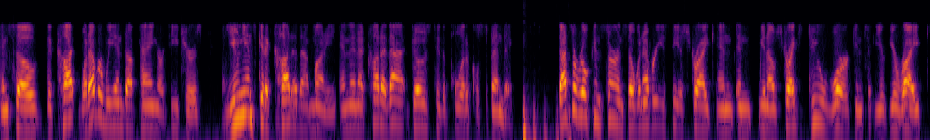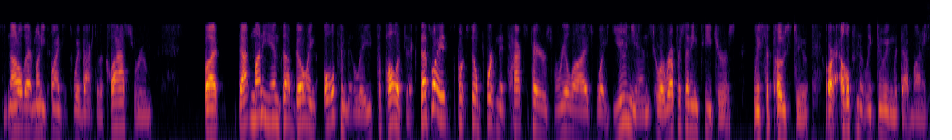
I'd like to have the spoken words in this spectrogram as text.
and so the cut, whatever we end up paying our teachers, unions get a cut of that money, and then a cut of that goes to the political spending. That's a real concern. So whenever you see a strike, and and you know strikes do work, and you're, you're right, not all that money finds its way back to the classroom, but that money ends up going ultimately to politics. That's why it's so important that taxpayers realize what unions who are representing teachers, at least supposed to, are ultimately doing with that money.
